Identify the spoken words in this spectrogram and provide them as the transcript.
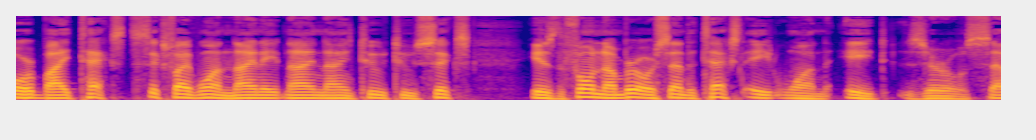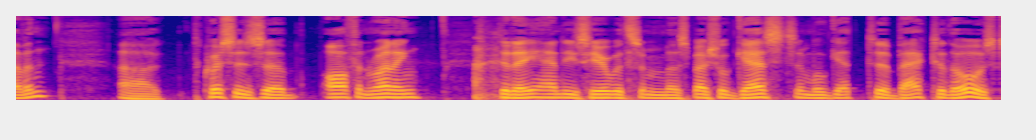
or by text. 651 989 9226 is the phone number, or send a text 81807. Uh, Chris is uh, off and running today. Andy's here with some uh, special guests, and we'll get to, back to those.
